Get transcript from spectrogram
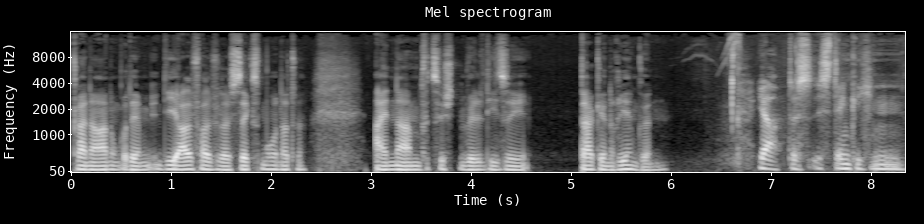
keine Ahnung, oder im Idealfall vielleicht sechs Monate Einnahmen verzichten will, die sie da generieren können. Ja, das ist, denke ich, ein,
